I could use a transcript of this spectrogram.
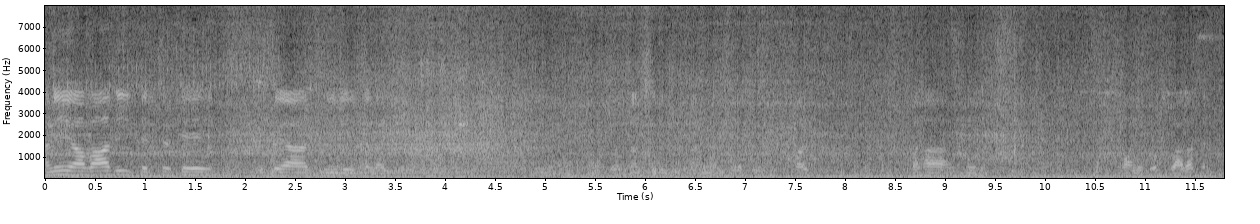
मणि आबादी क्षेत्र के कृपया धीरे चलाइए। तो और पढ़ा वाले को स्वागत है।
